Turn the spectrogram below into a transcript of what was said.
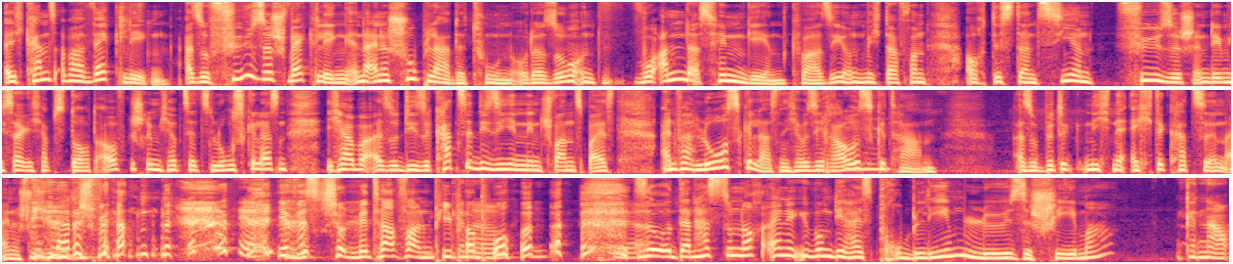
Ich kann es aber weglegen, also physisch weglegen, in eine Schublade tun oder so und woanders hingehen quasi und mich davon auch distanzieren, physisch, indem ich sage, ich habe es dort aufgeschrieben, ich habe es jetzt losgelassen. Ich habe also diese Katze, die sich in den Schwanz beißt, einfach losgelassen. Ich habe sie mhm. rausgetan. Mhm. Also bitte nicht eine echte Katze in eine Schublade sperren. ja. Ihr wisst schon, Metaphern, Pipapo. Genau. Ja. So, und dann hast du noch eine Übung, die heißt Problemlöseschema. Genau,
